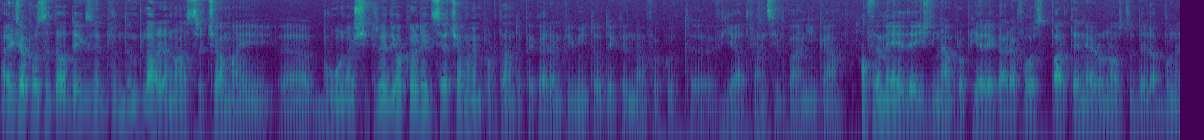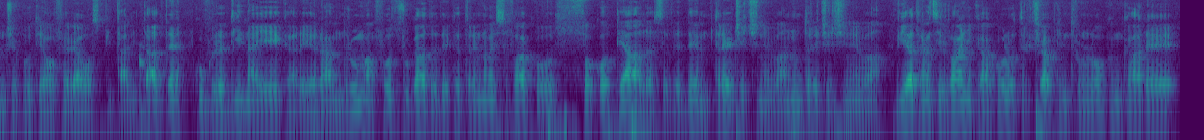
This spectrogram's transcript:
Aici pot să dau de exemplu întâmplarea noastră cea mai uh, bună și cred eu că lecția cea mai importantă pe care am primit-o de când am făcut uh, Via Transilvanica. O femeie de aici din apropiere care a fost partenerul nostru de la bun început, ea oferea ospitalitate. Cu grădina ei care era în drum a fost rugată de către noi să facă o socoteală, să vedem trece cineva, nu trece cineva. Via Transilvanica acolo trecea printr-un loc în care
